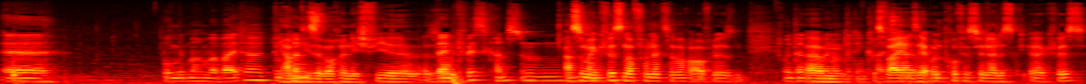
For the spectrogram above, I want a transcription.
Äh, womit machen wir weiter? Du wir haben diese Woche nicht viel. Also, dein Quiz kannst du. Achso, mein Quiz noch von letzter Woche auflösen. Und dann ähm, mit den Kreis. Das war ja ein sehr unprofessionelles äh, Quiz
